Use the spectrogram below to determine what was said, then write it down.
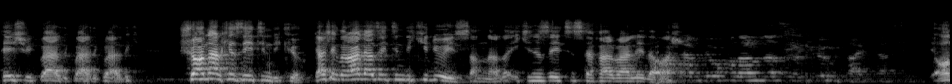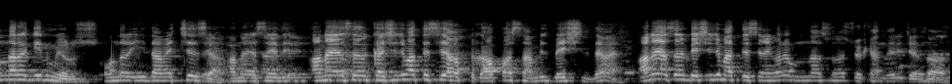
teşvik verdik, verdik, verdik. Şu an herkes zeytin dikiyor. Gerçekten hala zeytin dikiliyor insanlarda. İkinci zeytin seferberliği de var. Onlara girmiyoruz. Onları idam edeceğiz ya. Anayasayı, anayasanın kaçıncı maddesi yaptık Alparslan biz? Beşli değil mi? Anayasanın beşinci maddesine göre bundan sonra sökenleri ceza.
